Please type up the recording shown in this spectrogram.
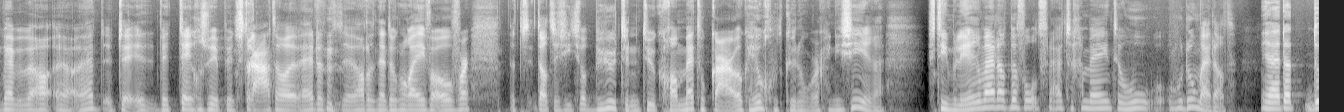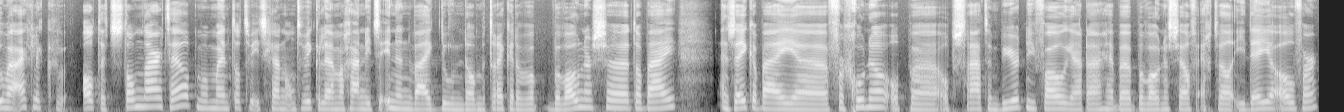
We hebben wel uh, te, tegelswip in straten, hè, dat hadden we het net ook nog even over. Dat, dat is iets wat buurten natuurlijk gewoon met elkaar ook heel goed kunnen organiseren. Stimuleren wij dat bijvoorbeeld vanuit de gemeente? Hoe, hoe doen wij dat? Ja, dat doen we eigenlijk altijd standaard. Hè. Op het moment dat we iets gaan ontwikkelen en we gaan iets in een wijk doen, dan betrekken de bewoners uh, daarbij. En zeker bij uh, vergroenen op, uh, op straat- en buurtniveau, ja, daar hebben bewoners zelf echt wel ideeën over.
